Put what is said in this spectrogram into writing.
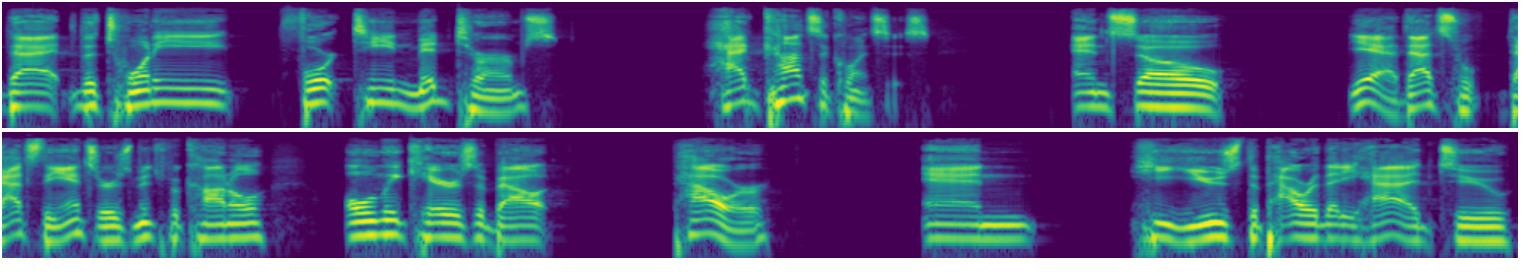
that the 2014 midterms had consequences. And so, yeah, that's that's the answer is Mitch McConnell only cares about power and he used the power that he had to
